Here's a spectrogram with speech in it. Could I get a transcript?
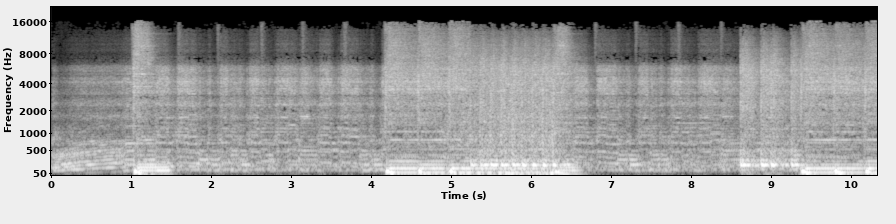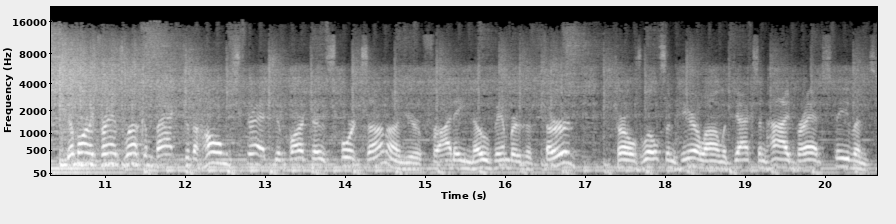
Good morning, friends. Welcome back to the home stretch of Bartow Sports Zone on your Friday, November the 3rd. Charles Wilson here, along with Jackson Hyde, Brad Stephens,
